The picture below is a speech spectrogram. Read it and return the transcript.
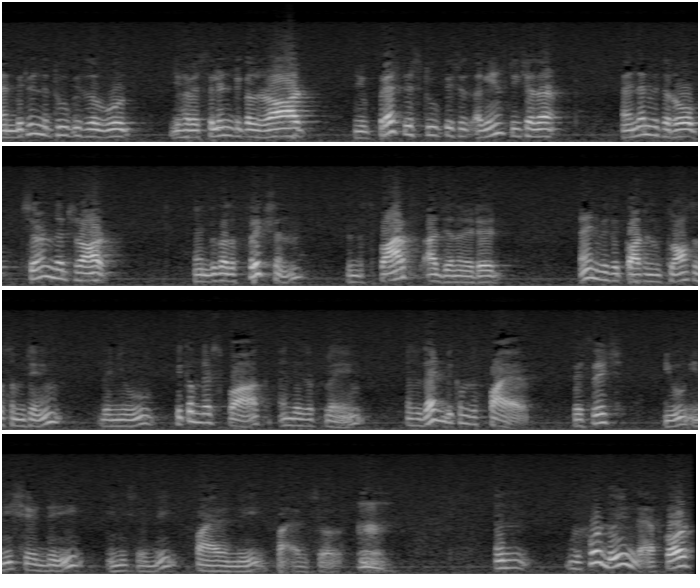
and between the two pieces of wood you have a cylindrical rod. You press these two pieces against each other, and then with a rope churn that rod, and because of friction, then the sparks are generated, and with a cotton cloth or something, then you pick up that spark, and there's a flame, and so that becomes a fire with which you initiate the initiate the fire in the fire ritual. and before doing that, of course,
